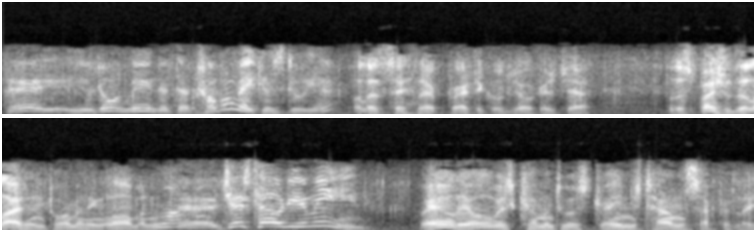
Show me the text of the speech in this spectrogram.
Hey, you don't mean that they're troublemakers, do you? Well, let's say they're practical jokers, Jeff, with a special delight in tormenting lawmen. What? Uh, just how do you mean? Well, they always come into a strange town separately.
